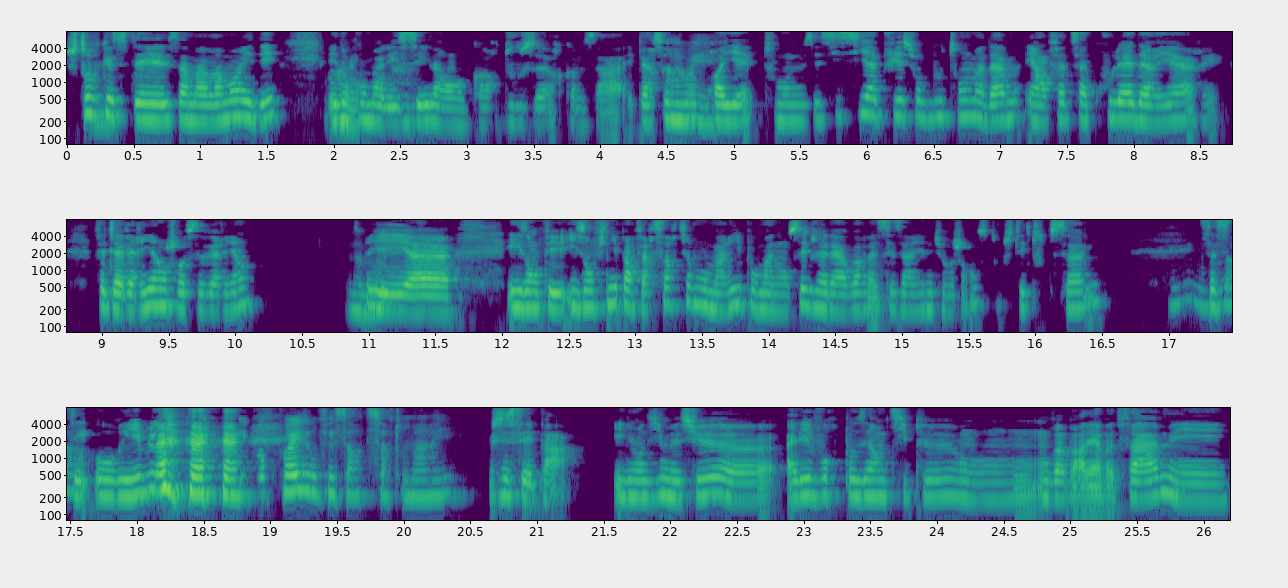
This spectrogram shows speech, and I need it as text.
Je trouve que mmh. c'était, ça m'a vraiment aidé. Et donc on m'a laissé là encore 12 heures comme ça, et personne ne ah me croyait. Tout le monde me disait si si, appuyez sur le bouton, madame. Et en fait, ça coulait derrière. Et en fait, j'avais rien, je recevais rien. Ah et, euh, et, ils ont fait, ils ont fini par faire sortir mon mari pour m'annoncer que j'allais avoir la césarienne d'urgence. Donc j'étais toute seule. Ça, c'était horrible. Et pourquoi ils ont fait sortir ton mari? Je sais pas. Ils lui ont dit, monsieur, euh, allez vous reposer un petit peu, on, va parler à votre femme. Et,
